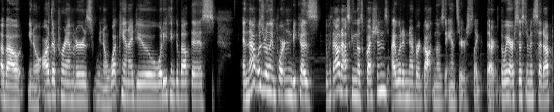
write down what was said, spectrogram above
about, you know, are there parameters? You know, what can I do? What do you think about this? And that was really important because without asking those questions, I would have never gotten those answers. Like the, the way our system is set up,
